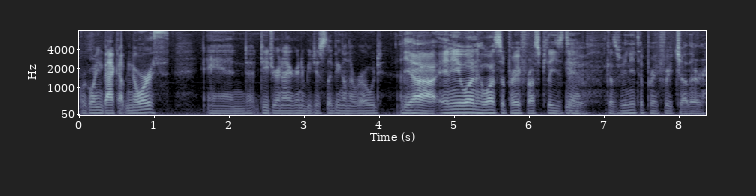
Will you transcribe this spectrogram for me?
We're going back up north, and uh, Deidre and I are going to be just living on the road. Uh, Yeah. Anyone who wants to pray for us, please do, Yeah. because we need to pray for each other.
